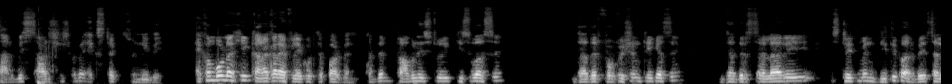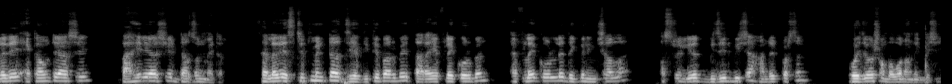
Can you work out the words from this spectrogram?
সার্ভিস চার্জ হিসেবে এক্সট্রা কিছু নিবে। এখন বলে রাখি, কারা কারা অ্যাপ্লাই করতে পারবেন? তাদের ট্রাভেল হিস্টোরি কিছু আছে, যাদের প্রফেশন ঠিক আছে, যাদের স্যালারি স্টেটমেন্ট দিতে পারবে স্যালারি অ্যাকাউন্টে আসে, বাহিরে আসে ডাজন ম্যাটার স্যালারি স্টেটমেন্টটা যে দিতে পারবে, তারাই অ্যাপ্লাই করবেন। অ্যাপ্লাই করলে দেখবেন ইনশাল্লাহ অস্ট্রেলিয়ার ভিজিট ভিসা হান্ড্রেড পার্সেন্ট হয়ে যাওয়ার সম্ভাবনা অনেক বেশি।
